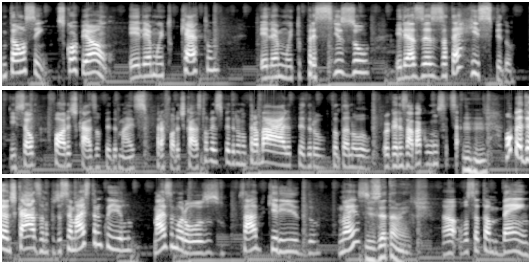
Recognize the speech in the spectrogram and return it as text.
Então, assim, escorpião, ele é muito quieto, ele é muito preciso, ele é às vezes até ríspido. Isso é o fora de casa, o Pedro mais para fora de casa. Talvez o Pedro no trabalho, o Pedro tentando organizar a bagunça, etc. Uhum. O Pedro de casa não podia ser mais tranquilo, mais amoroso, sabe? Querido. Não é isso? Exatamente. Uh, você também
